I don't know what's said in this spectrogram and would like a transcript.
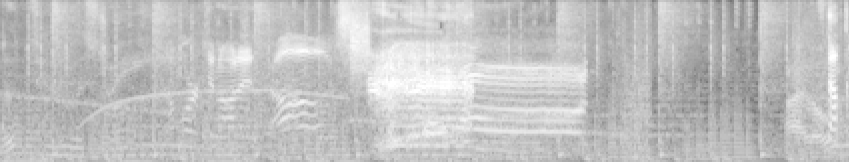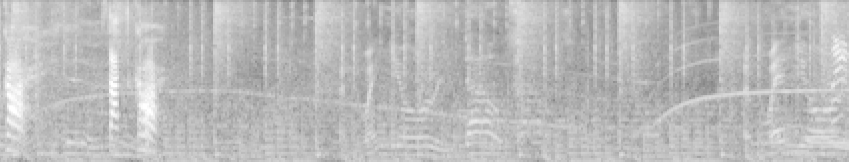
I'm working on it. Oh shit! Stop the car! Stop the car! When you're in doubt, and when you're in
